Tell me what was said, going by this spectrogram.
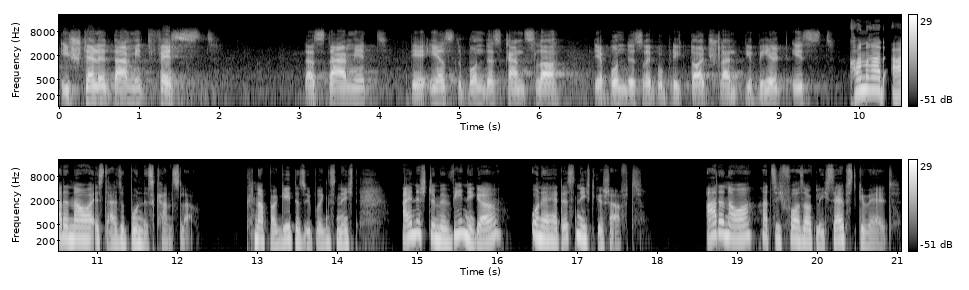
Ich stelle damit fest, dass damit der erste Bundeskanzler der Bundesrepublik Deutschland gewählt ist. Konrad Adenauer ist also Bundeskanzler. Knapper geht es übrigens nicht. Eine Stimme weniger und er hätte es nicht geschafft. Adenauer hat sich vorsorglich selbst gewählt.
